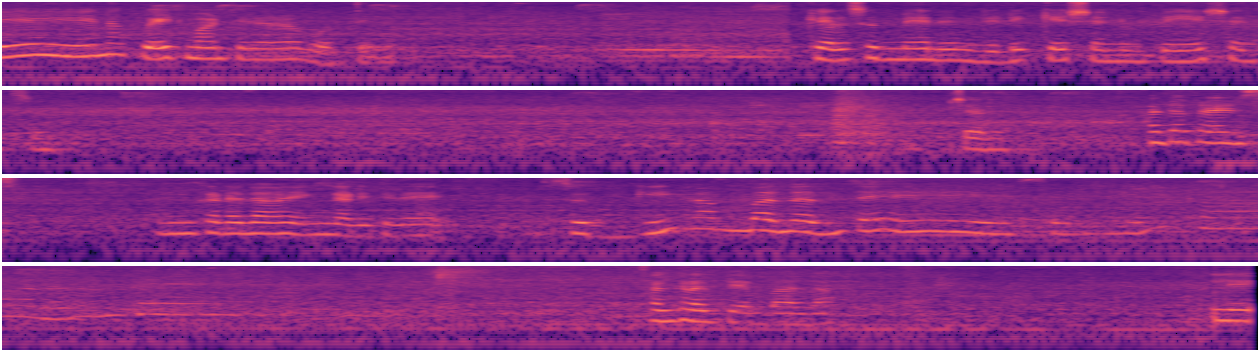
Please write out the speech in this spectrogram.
ಏ ಏನಕ್ಕೆ ವೆಯ್ಟ್ ಮಾಡ್ತಿದ್ದಾರೋ ಗೊತ್ತಿಲ್ಲ. ಕೆಲಸದ ಮೇಲಿನ ಡೆಡಿಕೇಶನು ಪೇಷನ್ಸು ಚಲೋ. ಅದೇ ಫ್ರೆಂಡ್ಸ್ ನಿಮ್ಮ ಕಡೆಲ್ಲ ಹೆಂಗೆ ನಡೀತಿದೆ? ಸುಗ್ಗಿ ಹಬ್ಬದಂತೆ ಸುಗ್ಗಿ ಸಂಕ್ರಾಂತಿ ಹಬ್ಬ ಅಲ್ಲ? ಇಲ್ಲಿ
